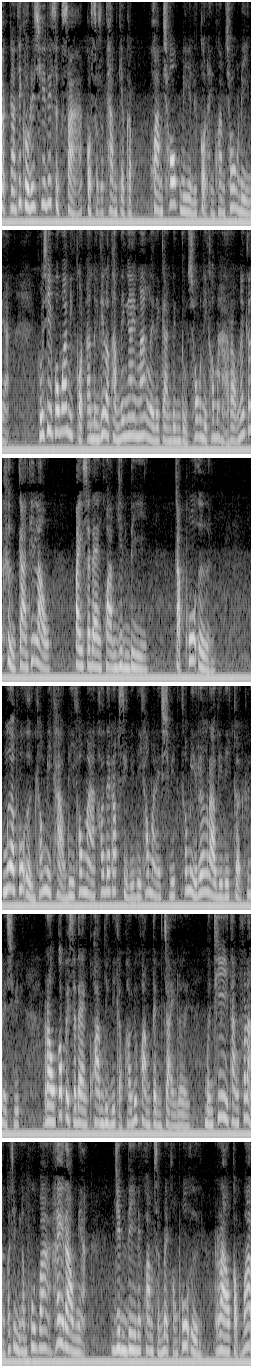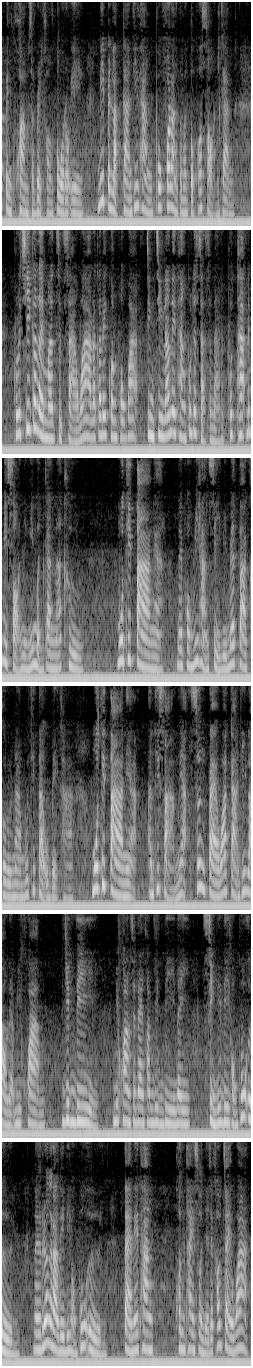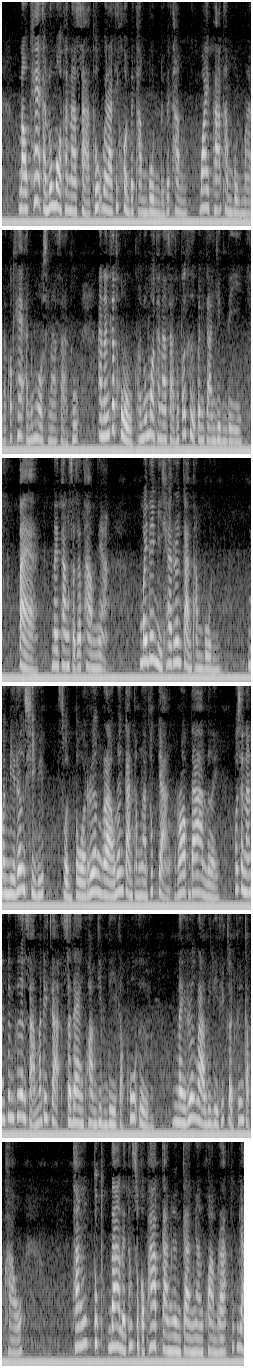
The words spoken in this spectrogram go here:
จากการที่ครูริชี่ได้ศึกษากฎสัจธรรมเกี่ยวกับความโชคดี หรือกฎแห่งความโชคดีเนี่ยครูริชี่พบว่ามีกฎอันหนึงที่เราทำได้ง่ายมากเลยในการดึงดูดโชคดีเข้ามาหาเรา นั่นก็คือการที่เราไปแสดงความยินดีกับผู้อื่น เมื่อผู้อื่นเขามีข่าวดีเข้ามาเขาได้รับสิ่งดีๆเข้ามาในชีวิตเขามีเรื่องราวดีๆ เกิดขึ้นในชีวิต เราก็ไปแสดงความยินดีกับเขาด้วยความเต็มใจเลย เหมือนที่ทางฝรั่งเขาจะมีคำพูดว่าให้เราเนี่ยยินดีในความสำเร็จของผู้อื่น ราวกับว่าเป็นความสำเร็จของตัวเราเอง นี่เป็นหลักการที่ทางพวกฝรั่งตะวันตกเขาสอนกันครูชีก็เลยมาศึกษาว่าแล้วก็ได้ค้นพบว่าจริง ๆ แล้วในทางพุทธศาสนาพุทธะได้มีสอนอย่างนี้เหมือนกันนะคือ มุทิตาไงในพรมวิหารสี่มีเมตตากรุณา มุทิตาอุเบกขามุทิตาเนี่ยอันที่สามเนี่ยซึ่งแปลว่าการที่เราเนี่ยมีความยินดี มีความแสดงความยินดีในสิ่งดีๆ ของผู้อื่น ในเรื่องราวดีๆของผู้อื่น แต่ในทาง คนไทยส่วนใหญ่จะเข้าใจว่า เราแค่อนุโมทนาสาธุเวลาที่คนไปทำบุญหรือไปทำไหว้พระทำบุญมา แล้วก็แค่อนุโมทนาสาธุ อันนั้นก็ถูกอนุโมทนาสาธุก็คือเป็นการยินดี แต่ในทางสัจธรรมเนี่ยไม่ได้มีแค่เรื่องการทำบุญ มันมีเรื่องชีวิตส่วนตัวเรื่องราวเรื่องการทำงานทุกอย่างรอบด้านเลย เพราะฉะนั้นเพื่อนๆสามารถที่จะแสดงความยินดีกับผู้อื่น ในเรื่องราวดีๆ ที่เกิดขึ้นกับเขา ทั้งทุกๆด้านเลยทั้งสุขภาพการเงินการงานความรักทุกอย่าง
